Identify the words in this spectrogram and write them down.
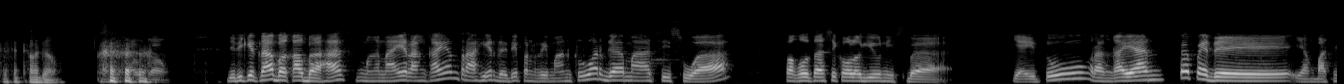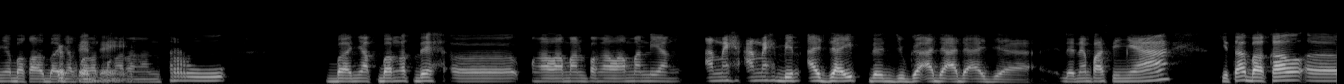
Kasih tahu dong. Tahu dong. Jadi kita bakal bahas mengenai rangkaian terakhir dari penerimaan keluarga mahasiswa Fakultas Psikologi Unisba, yaitu rangkaian PPD yang pastinya bakal banyak PPD. banget pengalaman seru, banyak banget deh eh, pengalaman-pengalaman yang aneh-aneh bin ajaib dan juga ada-ada aja. Dan yang pastinya kita bakal uh,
